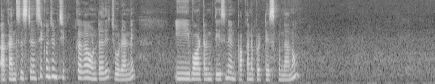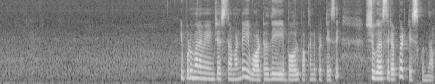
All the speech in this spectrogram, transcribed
ఆ కన్సిస్టెన్సీ కొంచెం చిక్కగా ఉంటుంది చూడండి. ఈ వాటర్ని తీసి నేను పక్కన పెట్టేసుకున్నాను. ఇప్పుడు మనం ఏం చేస్తామంటే ఈ వాటర్ది బౌల్ పక్కన పెట్టేసి షుగర్ సిరప్ పెట్టేసుకుందాం.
